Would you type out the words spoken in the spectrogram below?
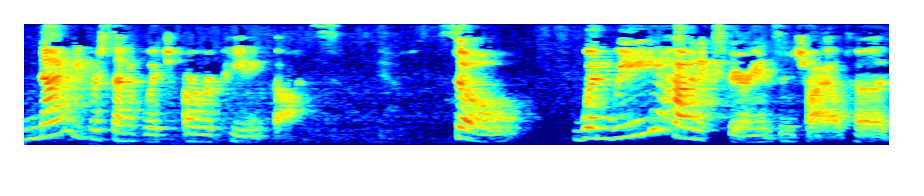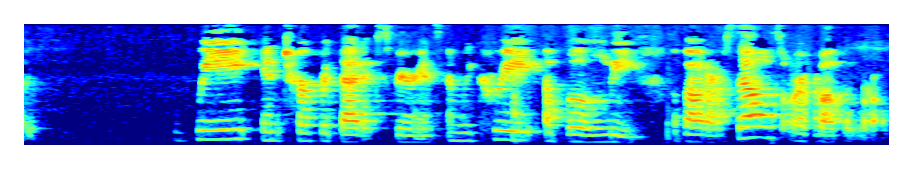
90% of which are repeating thoughts. So when we have an experience in childhood, we interpret that experience and we create a belief about ourselves or about the world.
